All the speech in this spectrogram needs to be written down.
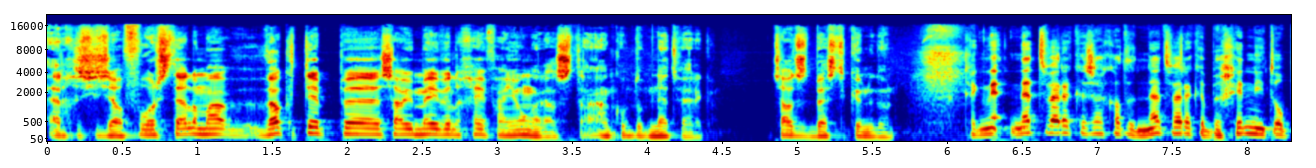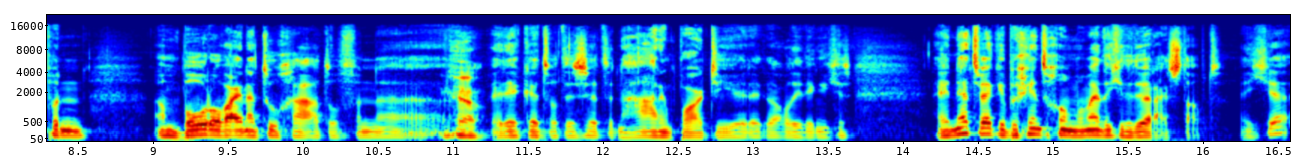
ergens jezelf voorstellen. Maar welke tip zou je mee willen geven aan jongeren als het aankomt op netwerken? Zou het het beste kunnen doen? Kijk, ne- netwerken zeg ik altijd, netwerken begint niet op een, een borrel waar je naartoe gaat of een, eh, Ja. weet ik het, wat is het, een haringparty, weet ik, al die dingetjes. Nee, netwerken begint gewoon op het moment dat je de deur uitstapt, weet je.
